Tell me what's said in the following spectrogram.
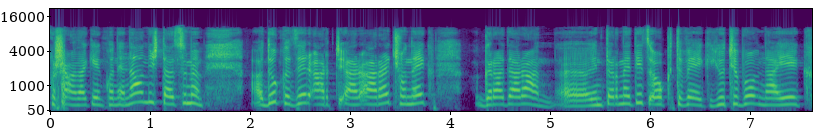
կշարունակենք ունենալ միշտ ասում եմ դուք ձեր առաջ ունեք գրադարան ինտերնետից օգտվեք YouTube-ով նայեք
